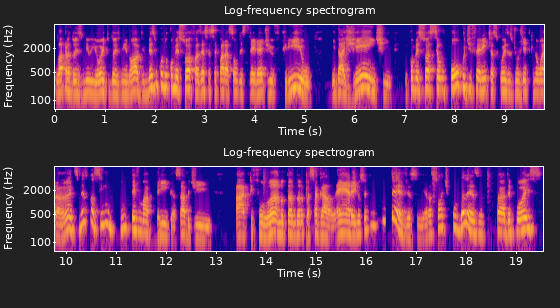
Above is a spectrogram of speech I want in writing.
lá para 2008, 2009, mesmo quando começou a fazer essa separação do Stray Edge e o Creel e da gente, e começou a ser um pouco diferente as coisas de um jeito que não era antes, mesmo assim não, não teve uma briga, sabe, de ah, porque fulano tá andando com essa galera e não sei, o não teve, assim, era só tipo, beleza, tá, depois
